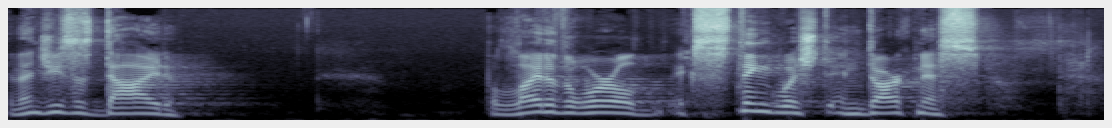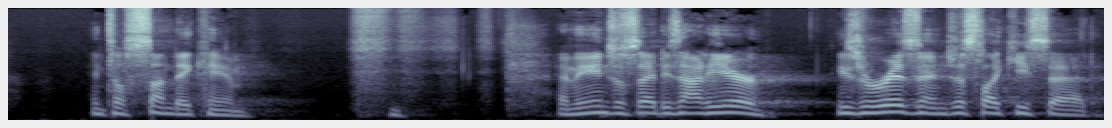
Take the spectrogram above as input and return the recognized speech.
And then Jesus died. The light of the world extinguished in darkness until Sunday came. and the angel said, He's not here. He's risen, just like he said.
